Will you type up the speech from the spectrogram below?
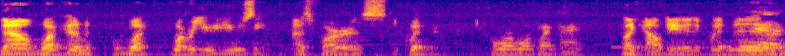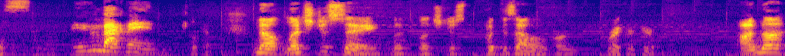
Now, what kind of what what were you using as far as equipment? Horrible equipment. Like outdated equipment? or- Yes. Even back then. Okay. Now, let's just say, let, let's just put this out on, on record here. I'm not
